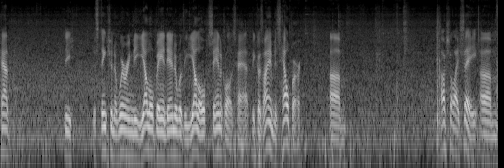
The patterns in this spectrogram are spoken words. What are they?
had the distinction of wearing the yellow bandana with the yellow Santa Claus hat because I am his helper. Um, how shall I say? Um,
